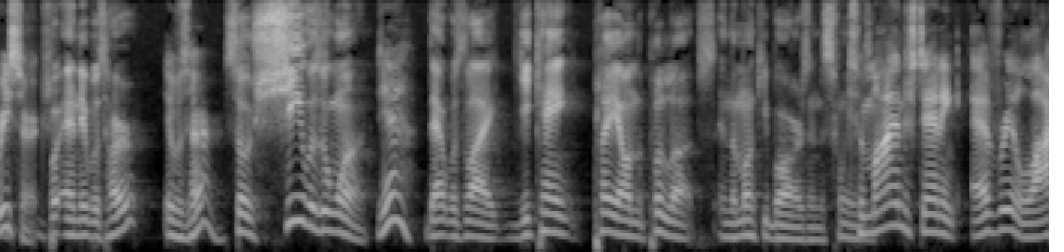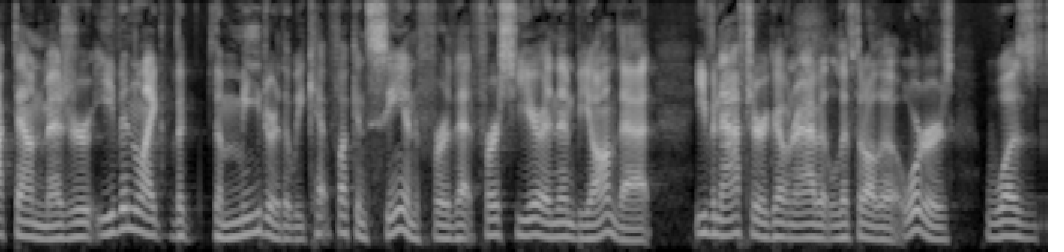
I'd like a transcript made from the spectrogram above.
research. But and it was her. It was her. So she was the one. Yeah. That was like, you can't play on the pull ups and the monkey bars and the swings. To my understanding, every lockdown measure, even like the the meter that we kept fucking seeing for that first year and then beyond that, even after Governor Abbott lifted all the orders, was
